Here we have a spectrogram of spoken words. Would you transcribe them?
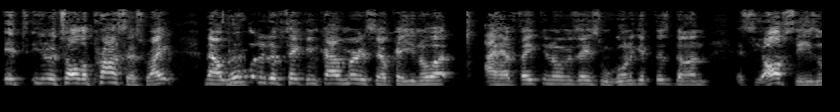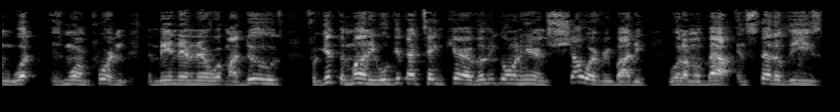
It's you know, it's all a process, right? Now, what would it have taken Kyler Murray to say, okay, you know what? I have faith in the organization. We're going to get this done. It's the off season. What is more important than being in there with my dudes? Forget the money. We'll get that taken care of. Let me go in here and show everybody what I'm about instead of these,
